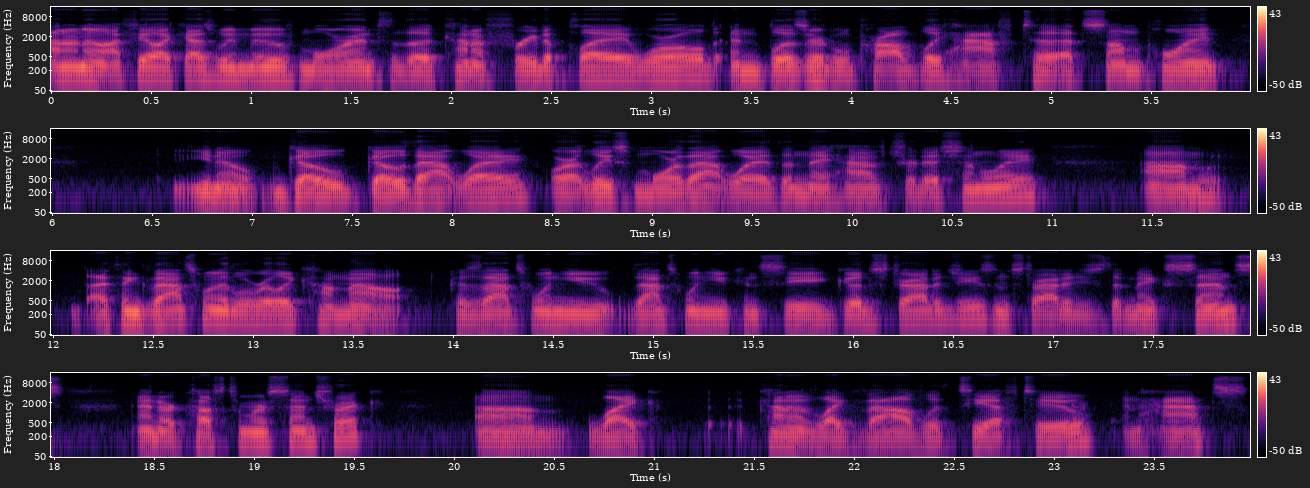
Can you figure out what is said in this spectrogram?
I don't know. I feel like as we move more into the kind of free to play world, and Blizzard will probably have to at some point, you know, go go that way, or at least more that way than they have traditionally. Um, I think that's when it'll really come out because that's when you that's when you can see good strategies and strategies that make sense and are customer centric, um, like kind of like Valve with TF2 and hats.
